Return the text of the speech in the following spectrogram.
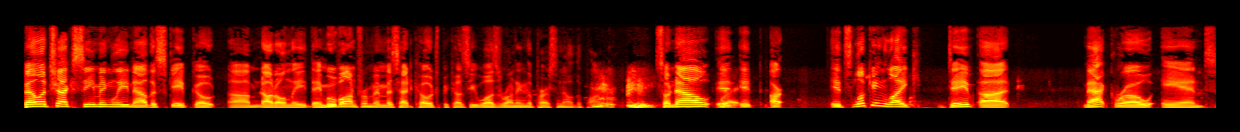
Belichick seemingly now the scapegoat. Um, not only they move on from him as head coach because he was running the personnel department. so now it, Right. it are it's looking like Dave, uh, Matt Groh, and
